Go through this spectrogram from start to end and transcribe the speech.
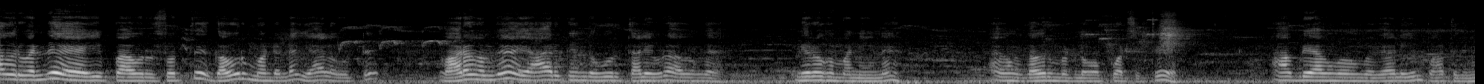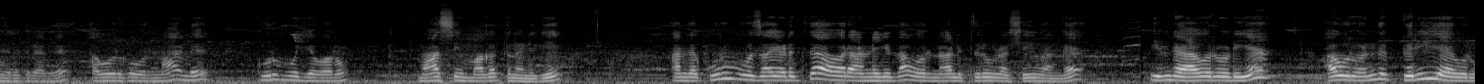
அவர் வந்து இப்போ அவர் சொத்து கவர்மெண்டில் ஏழை விட்டு வரவங்க யாருக்கு இந்த ஊர் தலைவரோ அவங்க நிரோகம் பண்ணிக்கின்னு அவங்க கவர்மெண்ட்டில் ஒப்படைச்சிட்டு அப்படி அவங்கவுங்க வேலையும் பார்த்துக்கின்னு இருக்கிறாங்க. அவருக்கு ஒரு நாள் குரு பூஜை வரும். மாசி மகத்தின் அன்னைக்கு அந்த குரு பூஜை எடுத்து அவர் அன்னைக்கு தான் ஒரு நாள் திருவிழா செய்வாங்க. இந்த அவருடைய அவர் வந்து பெரிய ஒரு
